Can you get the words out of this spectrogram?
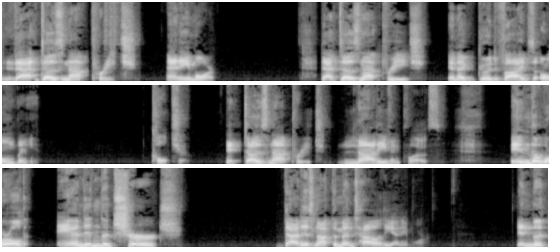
that does not preach anymore. That does not preach in a good vibes only culture. It does not preach. Not even close. In the world and in the church, that is not the mentality anymore. In the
